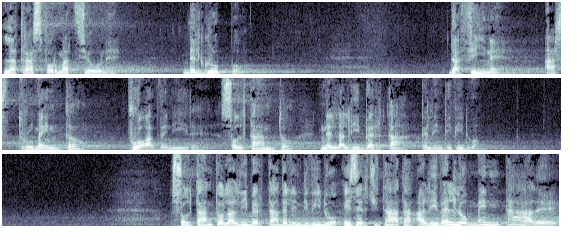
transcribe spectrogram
la trasformazione del gruppo da fine a strumento può avvenire soltanto nella libertà dell'individuo. Soltanto la libertà dell'individuo esercitata a livello mentale,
